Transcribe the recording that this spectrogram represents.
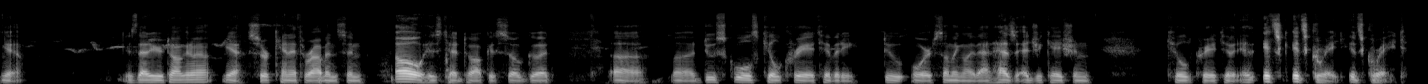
Yeah. Is that who you're talking about? Yeah, Sir Kenneth Robinson. Oh, his TED Talk is so good. Uh, uh, do schools kill creativity? Do or something like that. Has education killed creativity? It's it's great. It's great.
